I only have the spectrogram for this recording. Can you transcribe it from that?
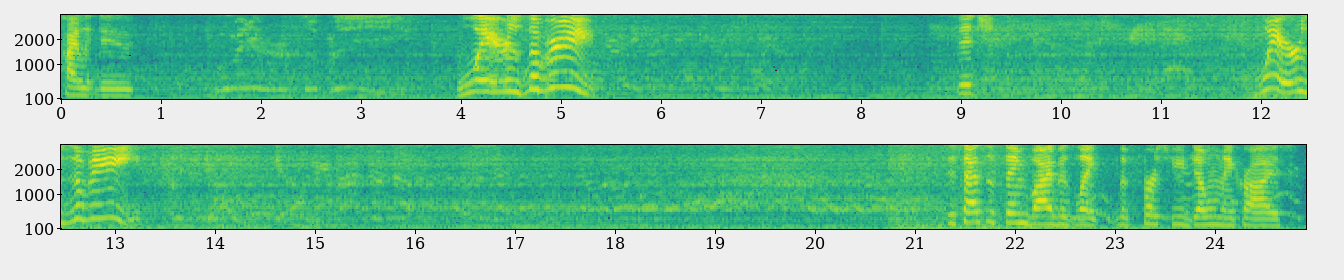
Pilot dude. Where's the beef? Bitch. Where's the beef? This has the same vibe as like the first few Devil May Cries.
